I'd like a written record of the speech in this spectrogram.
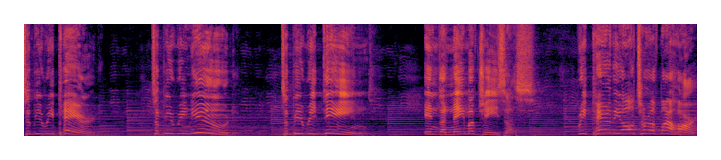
to be repaired, to be renewed, to be redeemed in the name of Jesus. Repair the altar of my heart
